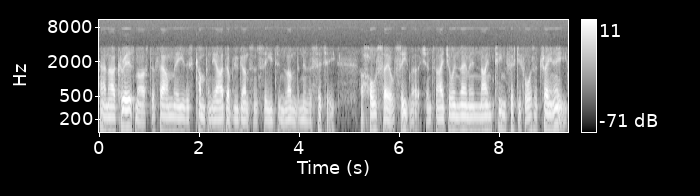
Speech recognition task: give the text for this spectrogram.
And our careers master found me this company, R.W. Gunson Seeds, in London, in the city, a wholesale seed merchant, and I joined them in 1954 as a trainee.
